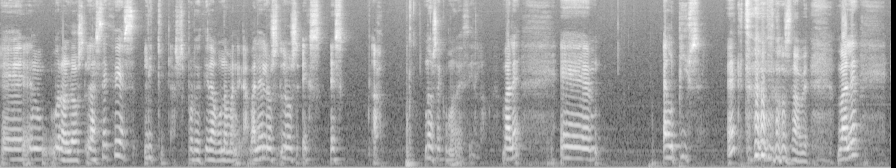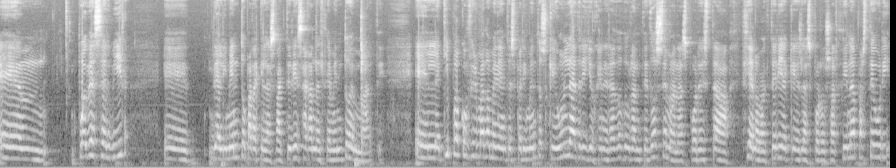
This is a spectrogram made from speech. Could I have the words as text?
eh, bueno, las heces líquidas, por decir de alguna manera, ¿vale? Los, los no sé cómo decirlo, ¿vale? Eh, el pis, ¿eh? que todo el mundo lo sabe, ¿vale? Em, puede servir eh, de alimento para que las bacterias hagan el cemento en Marte. El equipo ha confirmado mediante experimentos que un ladrillo generado durante dos semanas por esta cianobacteria, que es la Sporosarcina pasteuri,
